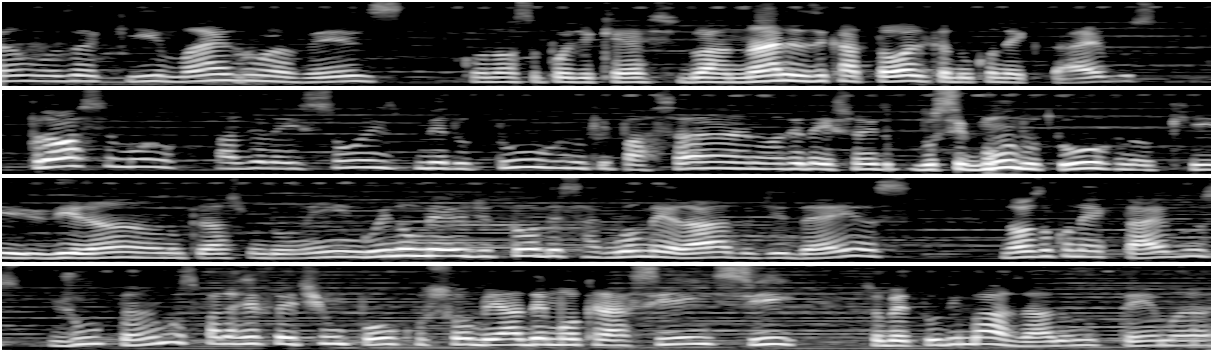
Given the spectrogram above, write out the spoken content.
estamos aqui mais uma vez com o nosso podcast do Análise Católica do Conectaivos. Próximo às eleições do primeiro turno que passaram, as eleições do, do segundo turno que virão no próximo domingo, e no meio de todo esse aglomerado de ideias, nós do Conectaivos juntamos para refletir um pouco sobre a democracia em si, sobretudo embasado no tema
